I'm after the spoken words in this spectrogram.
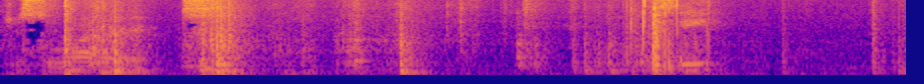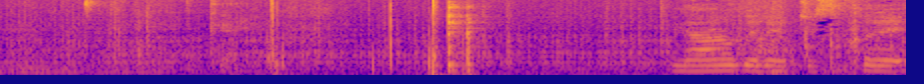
just water it. See? Okay. Now I'm gonna just put it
